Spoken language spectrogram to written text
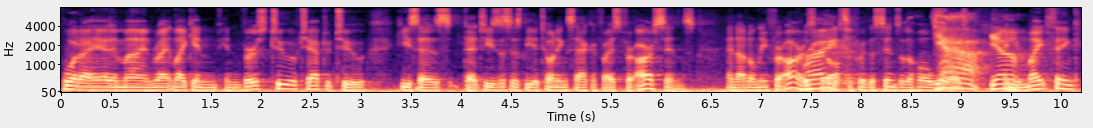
what I had in mind, right? Like in, in verse 2 of chapter 2, he says that Jesus is the atoning sacrifice for our sins, and not only for ours, right. but also for the sins of the whole yeah, world. Yeah. And you might think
